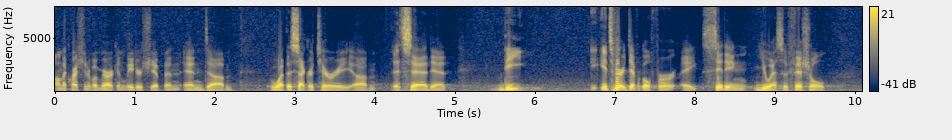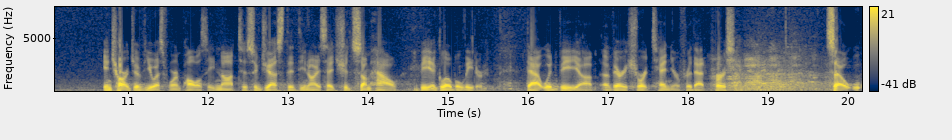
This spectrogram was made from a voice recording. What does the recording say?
on the question of American leadership and, and um, what the Secretary um, said, and the, it's very difficult for a sitting U.S. official in charge of U.S. foreign policy not to suggest that the United States should somehow be a global leader. That would be uh, a very short tenure for that person. So,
